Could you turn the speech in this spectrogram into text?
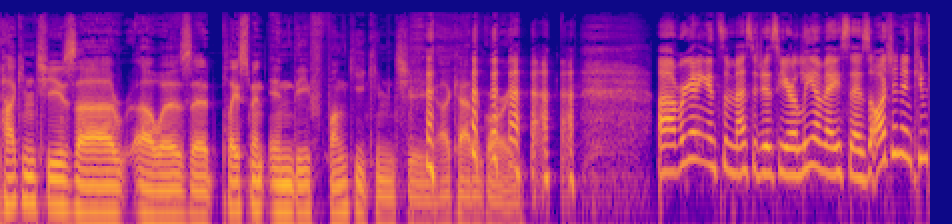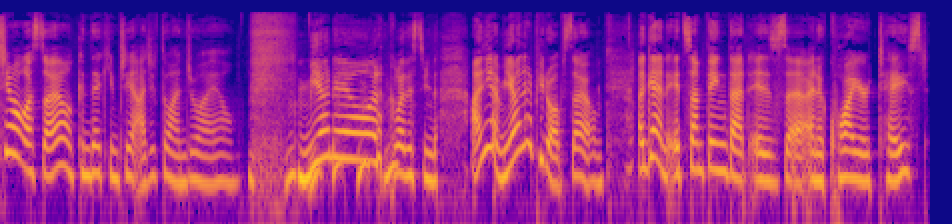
Pakimchi's uh, uh, was a placement in the funky kimchi uh, category. Uh, we're getting in some messages here. Liam A says, 어제는 김치 먹었어요. 근데 김치 아직도 안 좋아요. 미안해요. 라고 보냈습니다. 아니야, 미안할 필요 없어요. Again, it's something that is uh, an acquired taste.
